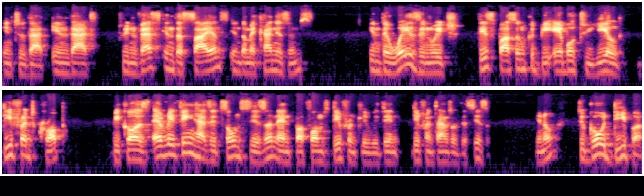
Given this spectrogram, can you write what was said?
into that. In that, to invest in the science, in the mechanisms, in the ways in which this person could be able to yield different crop, because everything has its own season and performs differently within different times of the season. You know, to go deeper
